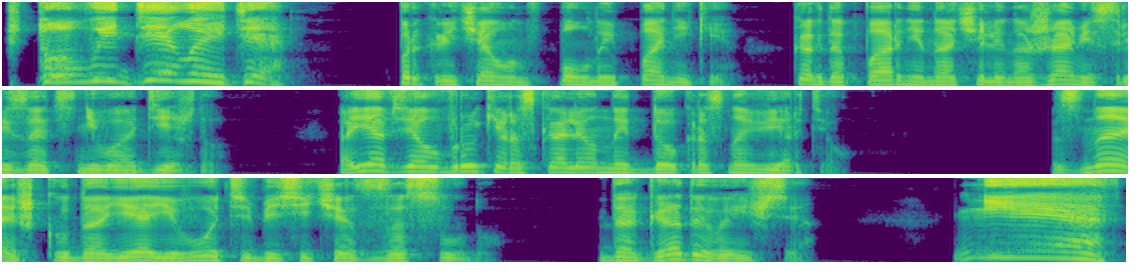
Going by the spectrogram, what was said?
«Что вы делаете?» – прокричал он в полной панике, когда парни начали ножами срезать с него одежду. А я взял в руки раскаленный до красновертел. «Знаешь, куда я его тебе сейчас засуну? Догадываешься?» «Нет!»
